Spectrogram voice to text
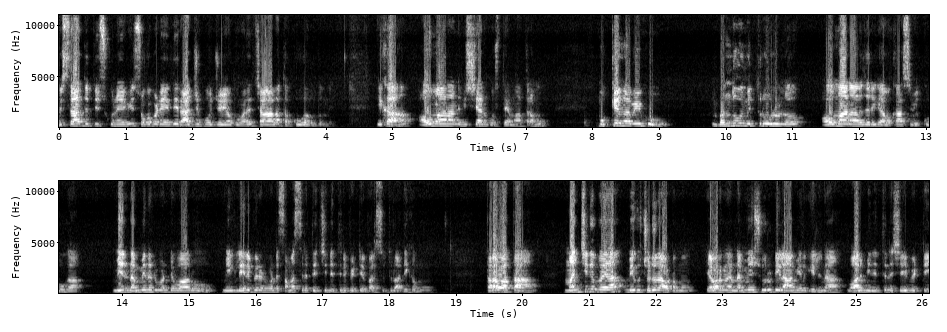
విశ్రాంతి తీసుకునేవి సుఖపడేది రాజ్యపూజ్య యోగం అనేది చాలా తక్కువగా ఉంటుంది. ఇక అవమానాన్ని విషయానికి వస్తే మాత్రము ముఖ్యంగా మీకు బంధువు మిత్రులలో అవమానాలు జరిగే అవకాశం ఎక్కువగా మీరు నమ్మినటువంటి వారు మీకు లేనిపోయినటువంటి సమస్యలు తెచ్చి నెత్తిన పెట్టే పరిస్థితులు అధికము. తర్వాత మంచికి పోయినా మీకు చెడు రావటము. ఎవరైనా నమ్మి షూరిటీల హామీలకు వెళ్ళినా వాళ్ళు మీ నెత్తిన చేపెట్టి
